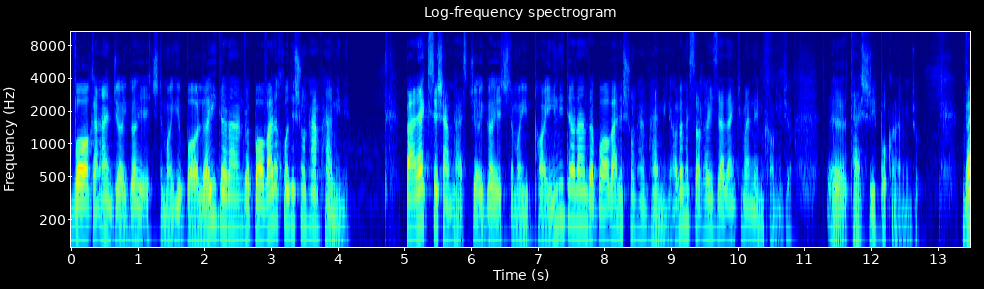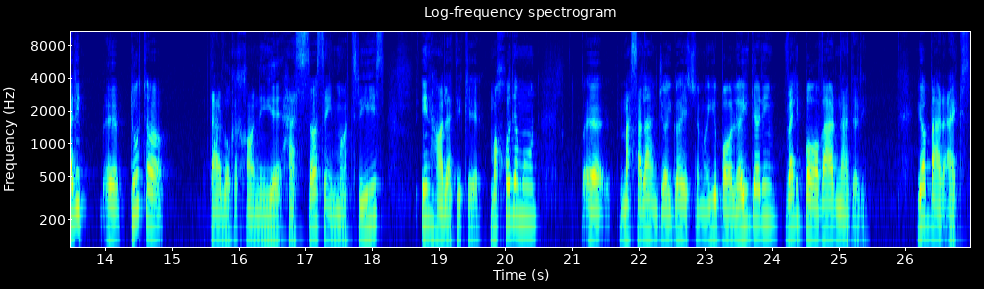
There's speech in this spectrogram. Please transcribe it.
واقعا جایگاه اجتماعی بالایی دارن و باور خودشون هم همینه. برعکسش هم هست. جایگاه اجتماعی پایینی دارن و باورشون هم همینه. حالا مثال هایی زدن که من نمی‌خوام اینجا تشریح بکنم این رو. ولی دو تا در واقع خانه حساس این ماتریس این حالتی که ما خودمون مثلا جایگاه اجتماعی بالایی داریم ولی باور نداریم. یا برعکس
